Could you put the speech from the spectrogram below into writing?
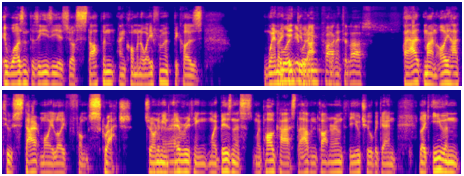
it wasn't as easy as just stopping and coming away from it because when It I would, did it do that, I impact went- a lot. I had man, I had to start my life from scratch. Do you know what I mean? Everything, my business, my podcast. I haven't gotten around to the YouTube again. Like even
